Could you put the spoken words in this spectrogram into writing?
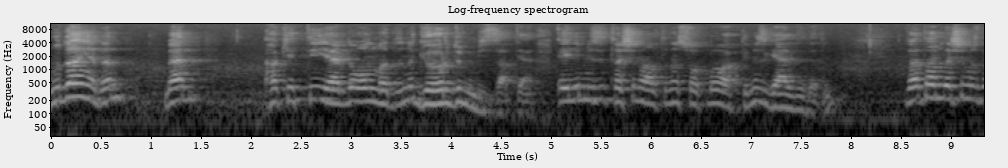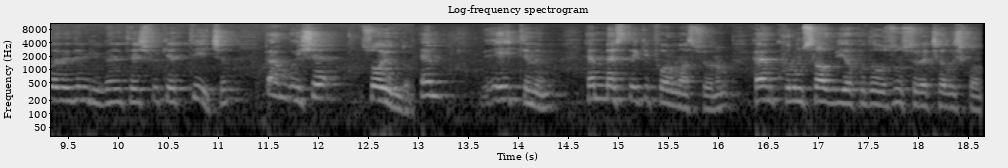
Mudanya'dan ben hak ettiği yerde olmadığını gördüm bizzat yani. Elimizi taşın altına sokma vaktimiz geldi dedim. Vatandaşımız da dediğim gibi beni teşvik ettiği için ben bu işe soyundum. Hem eğitimim, hem mesleki formasyonum, hem kurumsal bir yapıda uzun süre çalışmam,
